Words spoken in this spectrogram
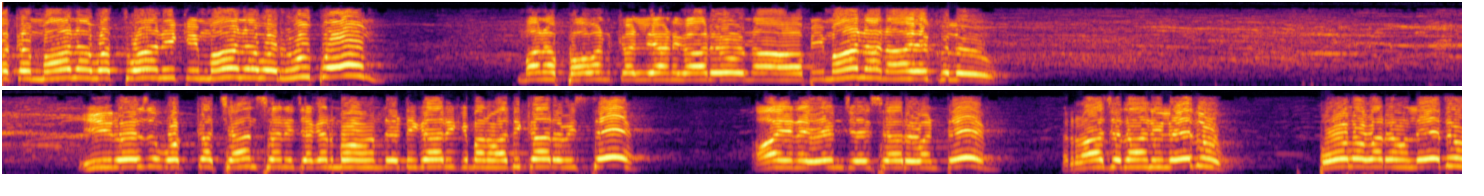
ఒక మానవత్వానికి మానవ రూపం. మన పవన్ కళ్యాణ్ గారు నా అభిమాన నాయకులు. ఈరోజు ఒక్క ఛాన్స్ అని జగన్మోహన్ రెడ్డి గారికి మనం అధికారం ఇస్తే ఆయన ఏం చేశారు అంటే రాజధాని లేదు పోలవరం లేదు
